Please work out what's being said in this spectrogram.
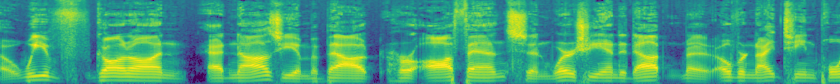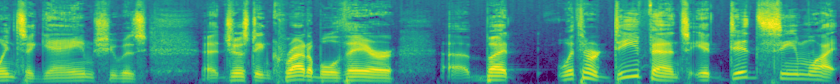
uh, we've gone on ad nauseum about her offense and where she ended up uh, over 19 points a game. She was uh, just incredible there. Uh, but with her defense, it did seem like,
